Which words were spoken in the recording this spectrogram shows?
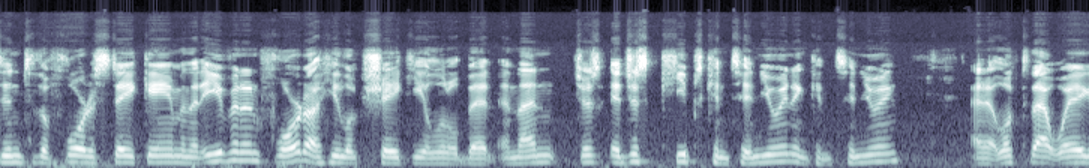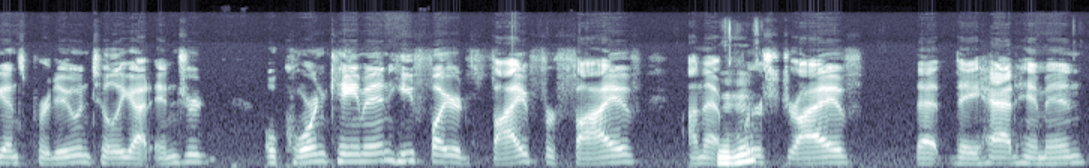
into the Florida State game, and then even in Florida he looked shaky a little bit, and then just it just keeps continuing and continuing and it looked that way against Purdue until he got injured. O'Korn came in, he fired five for five on that Mhm. first drive that they had him in.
